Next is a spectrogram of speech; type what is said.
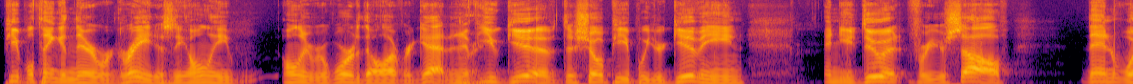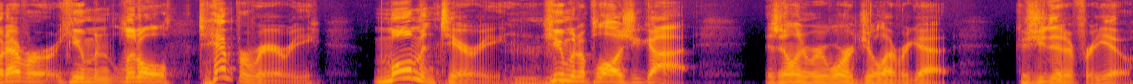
people thinking they were great is the only only reward they'll ever get. And if you give to show people you're giving and you do it for yourself, then whatever human little temporary, momentary mm-hmm. human applause you got is the only reward you'll ever get because you did it for you.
